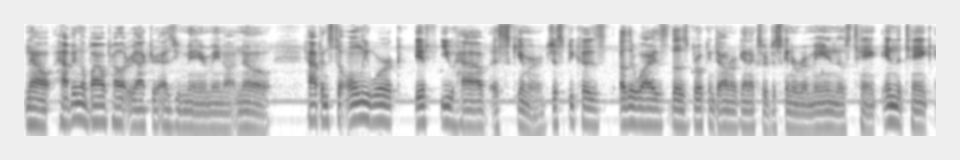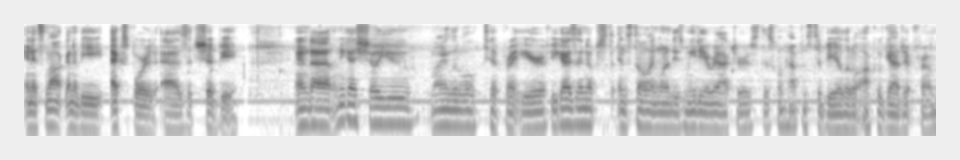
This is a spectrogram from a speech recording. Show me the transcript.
Now, having a biopellet reactor, as you may or may not know, happens to only work if you have a skimmer, just because otherwise those broken down organics are just going to remain in those tank in the tank, and it's not going to be exported as it should be. And uh, let me guys show you my little tip right here. If you guys end up installing one of these media reactors, this one happens to be a little Aqua Gadget from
